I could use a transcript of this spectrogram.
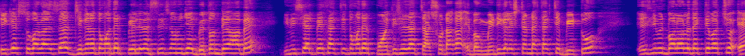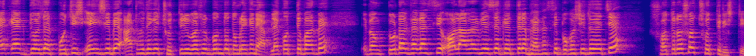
ticket supervisor যেখানে তোমাদের পে লেভেল সিক্স অনুযায়ী বেতন দেওয়া হবে। ইনিশিয়াল পে থাকছে তোমাদের পঁয়ত্রিশ হাজার চারশো টাকা এবং মেডিকেল স্ট্যান্ডার্ড থাকছে বি টু এজ লিমিট বলা হলো, দেখতে পাচ্ছ, এক এক দু হাজার পঁচিশ, এই হিসেবে আঠেরো থেকে ছত্রিশ বছর পর্যন্ত তোমরা এখানে অ্যাপ্লাই করতে পারবে। এবং টোটাল ভ্যাকান্সি অল আর এর ক্ষেত্রে ভ্যাকান্সি প্রকাশিত হয়েছে সতেরোশো ছত্রিশটি।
